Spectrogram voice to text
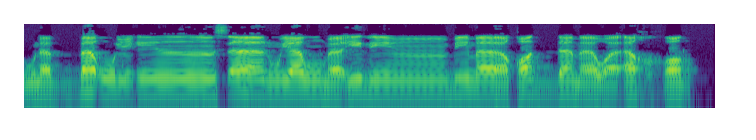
يُنَبَّأُ الْإِنسَانُ يَوْمَئِذٍ بِمَا قَدَّمَ وَأَخَّرَ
